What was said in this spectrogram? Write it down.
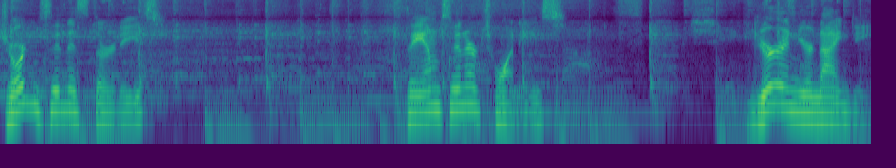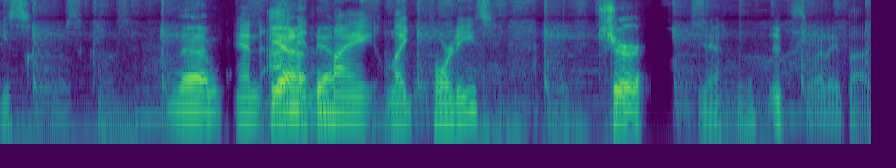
Jordan's in his 30s. Sam's in her 20s. You're in your 90s. Um, And Yeah, I'm in yeah. my like 40s. sure. Yeah, that's what I thought.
